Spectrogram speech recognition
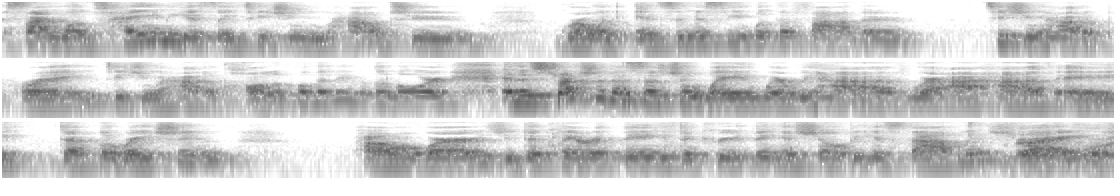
simultaneously teaching you how to grow in intimacy with the father teaching you how to pray teaching you how to call upon the name of the lord and it's structured in such a way where we have where i have a declaration power words you declare a thing you decree a thing it shall be established Very right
